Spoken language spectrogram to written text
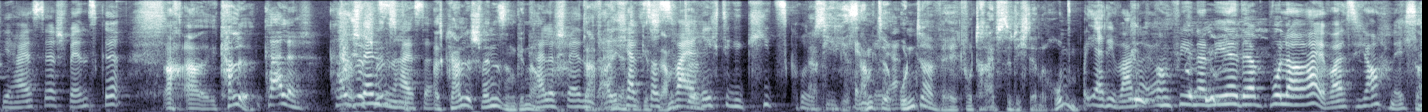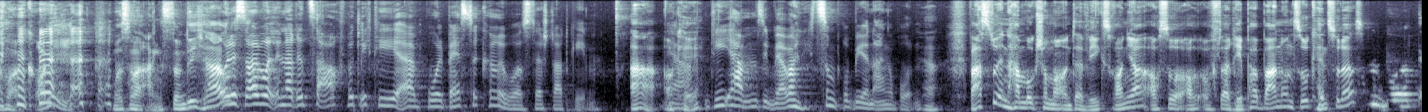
Wie heißt der? Schwänzke? Ach, äh, Kalle. Kalle. Kalle, Schwensen heißt er. Also Kalle Schwensen, genau. Kalle Schwensen. Also ich ja habe das zwei richtige Kiezgrößen. Die gesamte Unterwelt, wo treibst du dich denn rum? Ja, die waren irgendwie in der Nähe der Bullerei, weiß ich auch nicht. Sag mal, Conny, muss man Angst um dich haben? Und es soll wohl in der Ritze auch wirklich die äh, wohl beste Currywurst der Stadt geben. Ah, okay. Ja, die haben sie mir aber nicht zum Probieren angeboten. Ja. Warst du in Hamburg schon mal unterwegs, Ronja? Auch so auf der Reeperbahn und so? Kennst du das? Hamburg.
